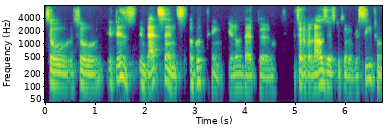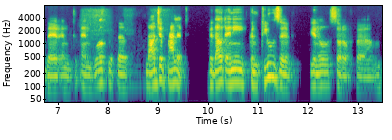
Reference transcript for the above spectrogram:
so so it is in that sense a good thing you know that uh, it sort of allows us to sort of receive from there and and work with a larger palette without any conclusive you know sort of um,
